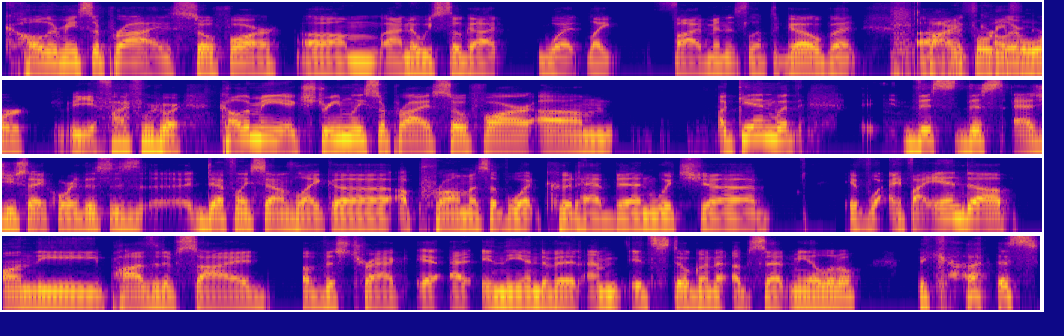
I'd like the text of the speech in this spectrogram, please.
color me surprised so far. Um, I know we still got what like five minutes left to go, but uh, five forty four. Yeah, five forty four. Color me extremely surprised so far. Um, again with this this as you say corey this is uh, definitely sounds like a, a promise of what could have been which uh if if i end up on the positive side of this track in the end of it i'm it's still going to upset me a little because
